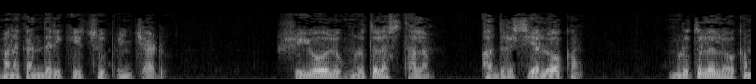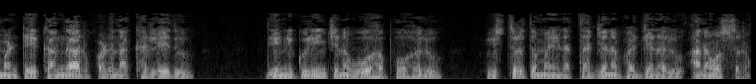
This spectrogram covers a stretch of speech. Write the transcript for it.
మనకందరికీ చూపించాడు. షియోలు మృతుల స్థలం అదృశ్య లోకం. మృతుల లోకమంటే కంగారు పడనక్కర్లేదు. దీన్ని గురించిన ఊహపోహలు విస్తృతమైన తర్జన భర్జనలు అనవసరం.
